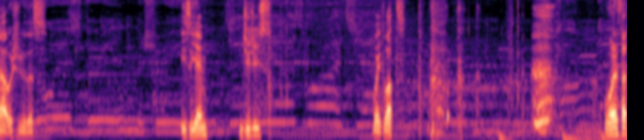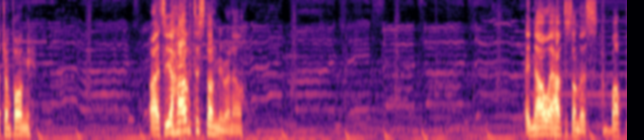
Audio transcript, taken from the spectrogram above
Yeah, we should do this. Easy game. GG's. Wait, what? what is that Chompong? Alright, so you have to stun me right now. And now I have to stun this. Bop.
